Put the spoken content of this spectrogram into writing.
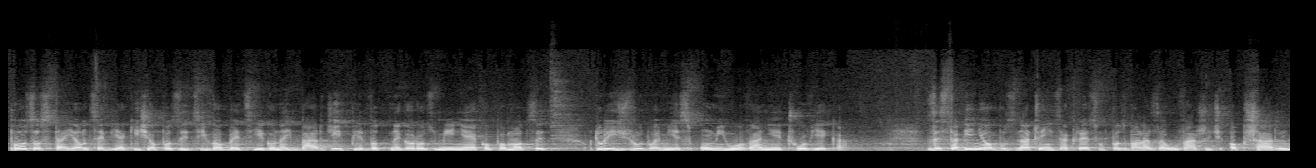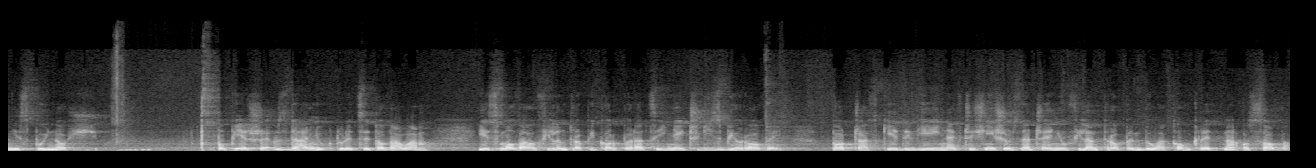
pozostające w jakiejś opozycji wobec jego najbardziej pierwotnego rozumienia jako pomocy, której źródłem jest umiłowanie człowieka. Zestawienie obu znaczeń zakresów pozwala zauważyć obszary niespójności. Po pierwsze, w zdaniu, które cytowałam, jest mowa o filantropii korporacyjnej, czyli zbiorowej, podczas kiedy w jej najwcześniejszym znaczeniu filantropem była konkretna osoba.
